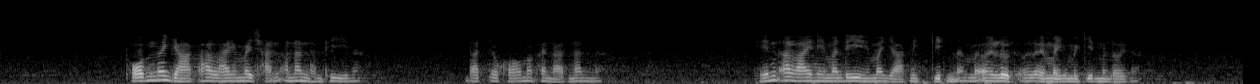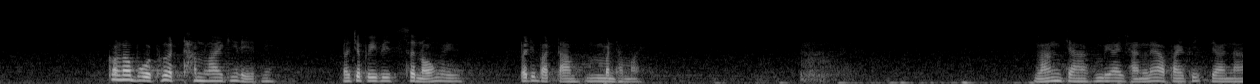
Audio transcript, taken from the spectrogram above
ำผมนะอยากอะไรไม่ฉันอันนั้นทันทีนะ ดัดเจ้าของมาขนาดนั้นนะเห็นอะไรนี่มันดีมาอยากนี่กินนะไม่เออเลิกอะไรไม่ไม่กินมันเลยนะก็เราบวชเพื่อทำลายกิเลสนี่ เราจะไปไปสนองไอ้ปฏิบัติตามมันทำไม หลังจากเมียฉันแล้วไปพิจารณา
